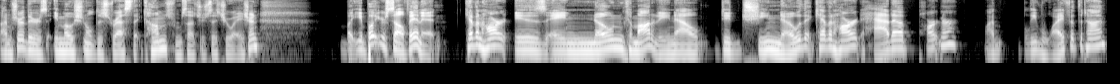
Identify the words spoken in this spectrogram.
I'm sure there's emotional distress that comes from such a situation, but you put yourself in it. Kevin Hart is a known commodity. Now, did she know that Kevin Hart had a partner? I believe wife at the time.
